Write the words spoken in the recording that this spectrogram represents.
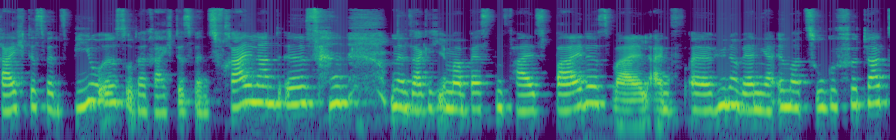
reicht es, wenn es Bio ist oder reicht es, wenn es Freiland ist? Und dann sage ich immer bestenfalls beides, weil ein, äh, Hühner werden ja immer zugefüttert.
